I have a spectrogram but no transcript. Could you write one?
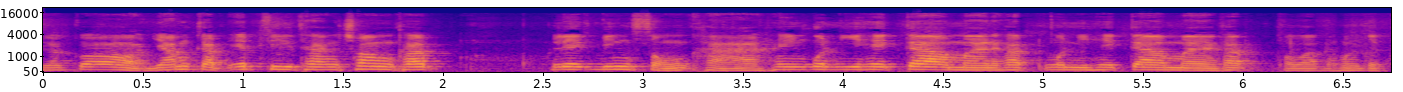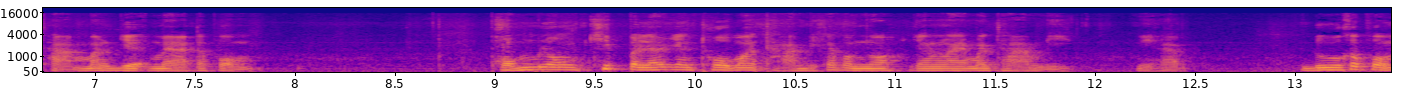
แล้วก็ย้ำกับ FC ทางช่องครับ เลขวิ่งสงขาให้งวดนี้ให้ก้าวมานะครับงวดนี้ให้ก้าวมาครับเพราะว่าบางคนจะถามมันเยอะมากครับผม ผมลงคลิปไปแล้วยังโทรมาถามอีกครับผมเนาะยังไลน์มาถามอีกนี่ครับ ดูครับผม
